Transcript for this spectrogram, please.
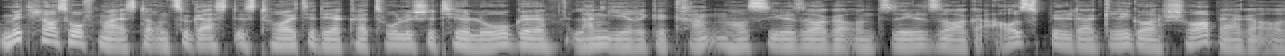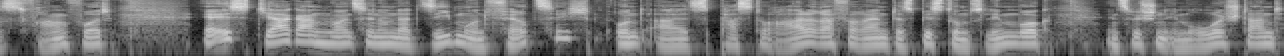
mit Klaus Hofmeister und zu Gast ist heute der katholische Theologe, langjährige Krankenhausseelsorger und Seelsorgeausbilder Gregor Schorberger aus Frankfurt. Er ist Jahrgang 1947 und als Pastoralreferent des Bistums Limburg inzwischen im Ruhestand.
